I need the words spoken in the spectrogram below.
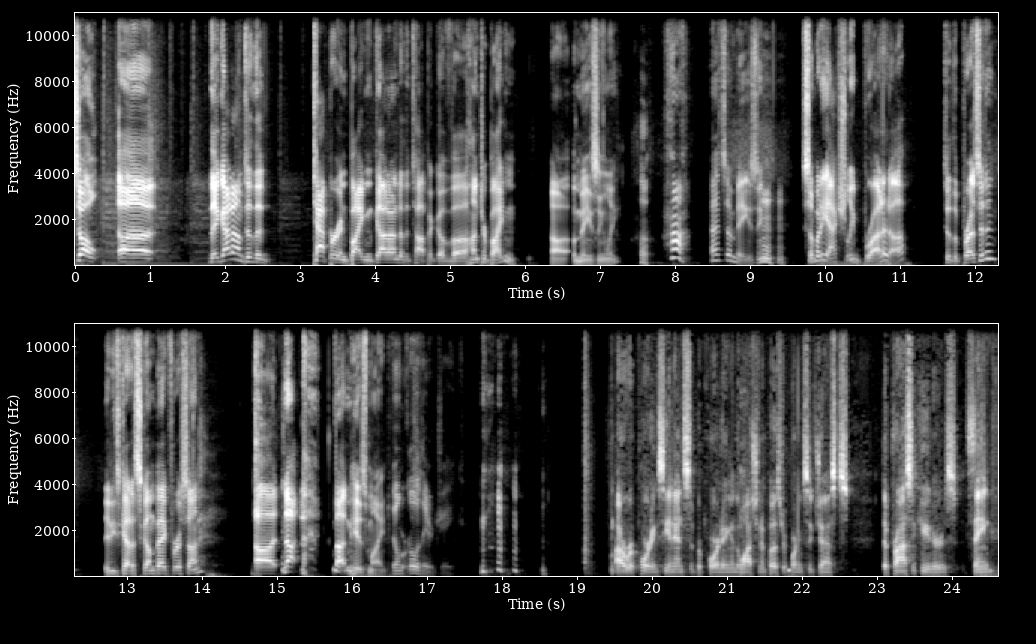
So, uh, they got onto the Tapper and Biden got onto the topic of uh, Hunter Biden. Uh, amazingly, huh. That's amazing. Somebody actually brought it up to the president that he's got a scumbag for a son. Uh, not, not in his mind. Don't go there, Jake. Our reporting, CNN's reporting, and the Washington Post reporting suggests that prosecutors think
